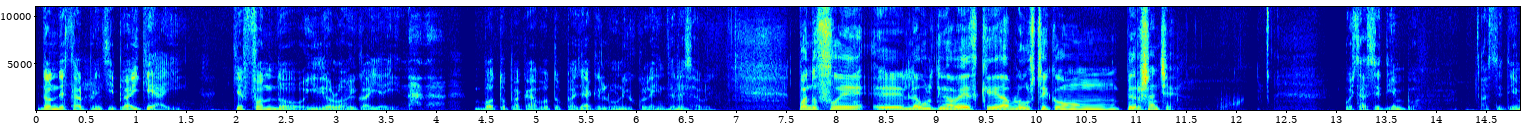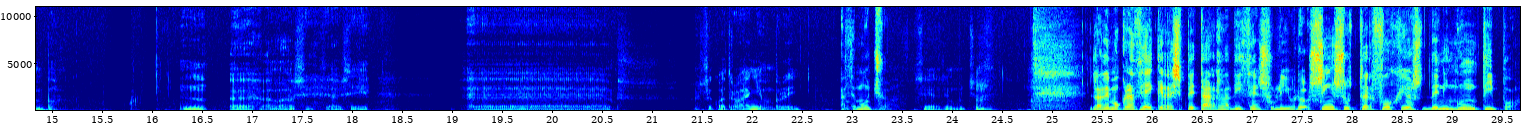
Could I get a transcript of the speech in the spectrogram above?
¿Dónde está el principio? ¿Ahí qué hay? ¿Qué fondo ideológico hay ahí? Nada. Votos para acá, votos para allá, que es lo único que les interesa hoy. ¿Cuándo fue eh, la última vez que habló usted con Pedro Sánchez? Pues hace tiempo, hace tiempo. Mm, eh, vamos a ver, a ver si, eh, hace cuatro años, por ahí. Hace mucho. Sí, hace mucho. sí. La democracia hay que respetarla, dice en su libro, sin subterfugios de ningún tipo.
